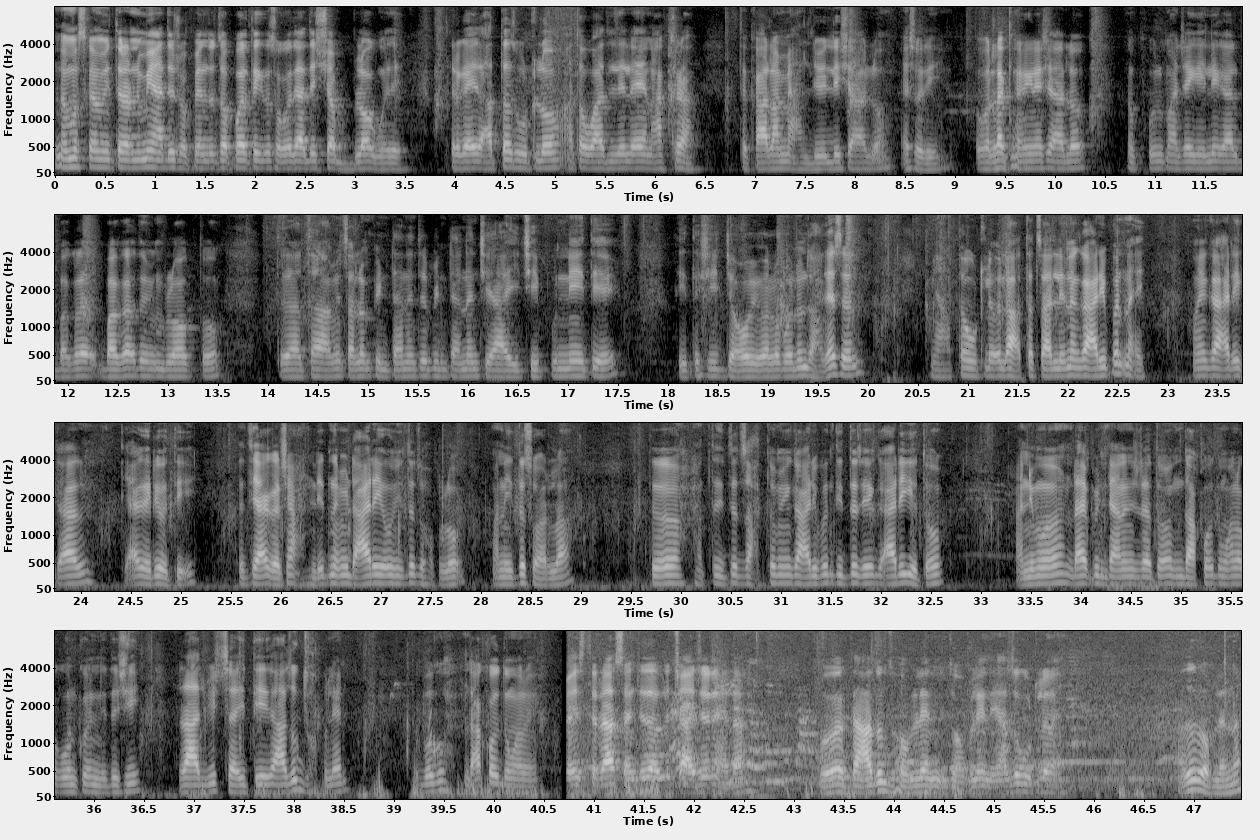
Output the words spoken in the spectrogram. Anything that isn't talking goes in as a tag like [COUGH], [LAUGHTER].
नमस्कार मित्रांनो मी आदेश होप्यांचा परत एकदा सोबत आहे आदेशच्या ब्लॉगमध्ये. तर काही आताच उठलो आता वाजलेलं आहे ना अकरा. तर काल आम्ही हल्दीविल्लीशी आलो. ए सॉरी वल्लखनगिरीशी आलो. फुल मजा गेली. काल बघा बघा तुम्ही ब्लॉग तो. तर आता आम्ही चाललो पिंटाण्याचं पिंटाण्यांची आईची पुण्य येते ती तशी जेवायला बनून झाली असेल. मी आता उठलेलं. आता चालले ना गाडी पण नाही. मग गाडी काल त्या घरी होती. तर त्या घरच्या हंडीत ना मी डायरेक्ट येऊन इथं झोपलो. आणि इथं सोरला तर आता तिथं जातो मी गाडी पण तिथंच एक गाडी घेतो. आणि मग डाय पिंटाण्याची जातो आणि दाखवतो तुम्हाला कोण कोण आहे. तशी राजवीर साई ते अजून झोपल्यान तर बघू दाखवतो तुम्हाला मी. काहीच तर राज संजय जातो चार्जर न्यायला. बघ तर अजून झोपले झोपले नाही. अजून उठलं नाही. अजून झोपलं ना?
